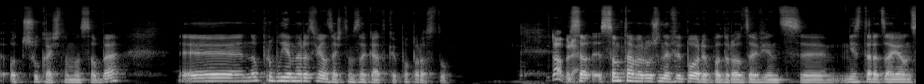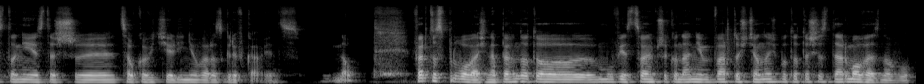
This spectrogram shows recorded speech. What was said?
e, odszukać tą osobę Yy, no próbujemy rozwiązać tę zagadkę po prostu. Dobre. So, są tam różne wybory po drodze, więc yy, nie zdradzając, to nie jest też całkowicie liniowa rozgrywka, więc no, warto spróbować. Na pewno to mówię z całym przekonaniem, warto ściągnąć, bo to też jest darmowe znowu.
